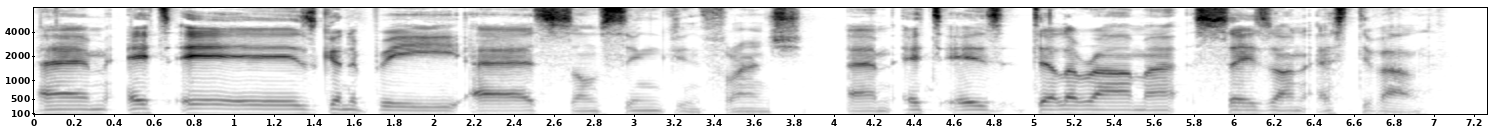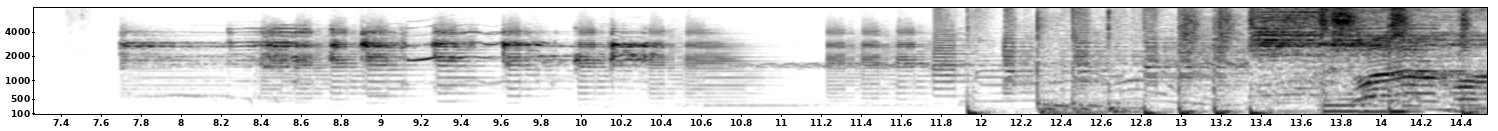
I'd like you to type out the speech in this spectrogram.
Um, it is going to be uh, something in French. Um, it is Delarama Saison Estival. Rejoins-moi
